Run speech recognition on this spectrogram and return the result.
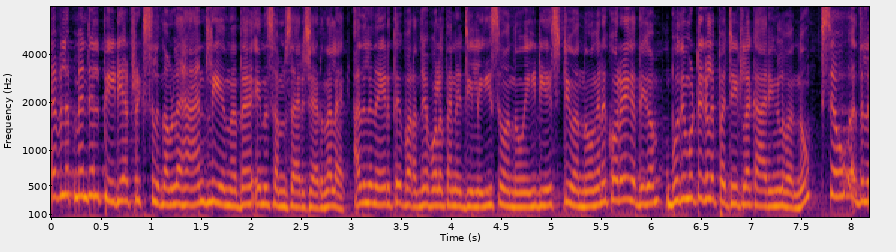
ഡെവലപ്മെന്റൽ പീഡിയാട്രിക്സിൽ നമ്മൾ ഹാൻഡിൽ ചെയ്യുന്നത് എന്ന് സംസാരിച്ചായിരുന്നു അല്ലേ? അതിൽ നേരത്തെ പറഞ്ഞ പോലെ തന്നെ ഡിലേസ് വന്നു എ ഡി എച്ച് ഡി വന്നു അങ്ങനെ കുറേ അധികം ബുദ്ധിമുട്ടുകളെ പറ്റിയിട്ടുള്ള കാര്യങ്ങൾ വന്നു. സോ അതിൽ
